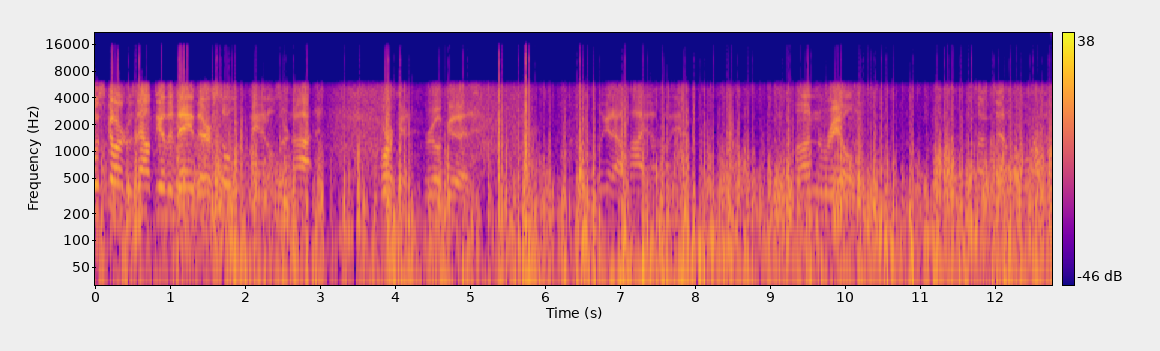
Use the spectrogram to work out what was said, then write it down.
Coast Guard was out the other day. Their solar panels are not working real good look at how high up I am unreal sunset of Florida.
